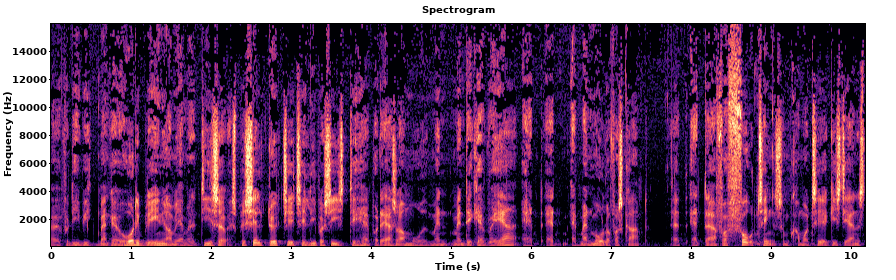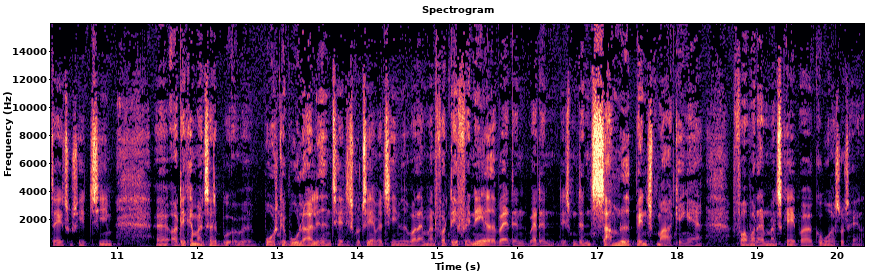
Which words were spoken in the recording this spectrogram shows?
Øh, fordi vi, man kan jo hurtigt blive enige om, at de er så specielt dygtige til lige præcis det her på deres område, men, men det kan være, at, at, at man måler for skarpt. At, at der er for få ting, som kommer til at give stjernestatus i et team, øh, og det kan man så bruge, skal bruge lejligheden til at diskutere med teamet, hvordan man får defineret, hvad den, hvad den, ligesom den samlede benchmarking er, for hvordan man skaber gode resultater.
